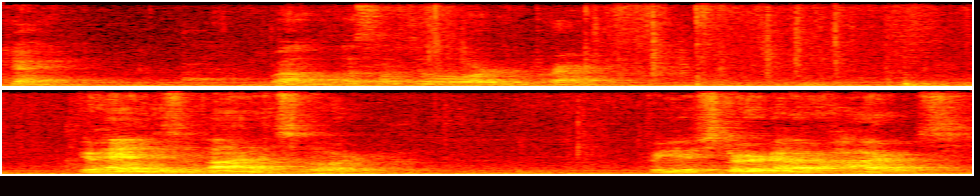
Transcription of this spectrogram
Okay, well, let's look to the Lord in prayer. Your hand is upon us, Lord, for you have stirred our hearts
